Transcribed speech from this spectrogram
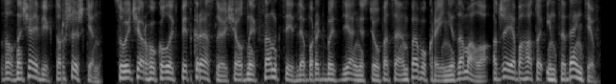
зазначає Віктор Шишкін. В свою чергу Кулик підкреслює, що одних санкцій для боротьби з діяльністю УПЦ МП в Україні замало, адже є багато інцидентів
